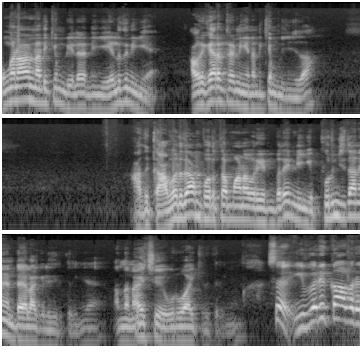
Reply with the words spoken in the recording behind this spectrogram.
உங்களால் நடிக்க முடியல நீங்கள் எழுதுனீங்க. அவர் கேரக்டர் நீங்கள் நடிக்க முடிஞ்சுதா? அதுக்கு அவர் தான் பொருத்தமானவர் என்பதை நீங்கள் புரிஞ்சு தானே என் டயலாக் எழுதியிருக்கிறீங்க? அந்த நகைச்சுவையை உருவாக்கியிருக்கிறீங்க? சார் இவருக்கு அவர்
